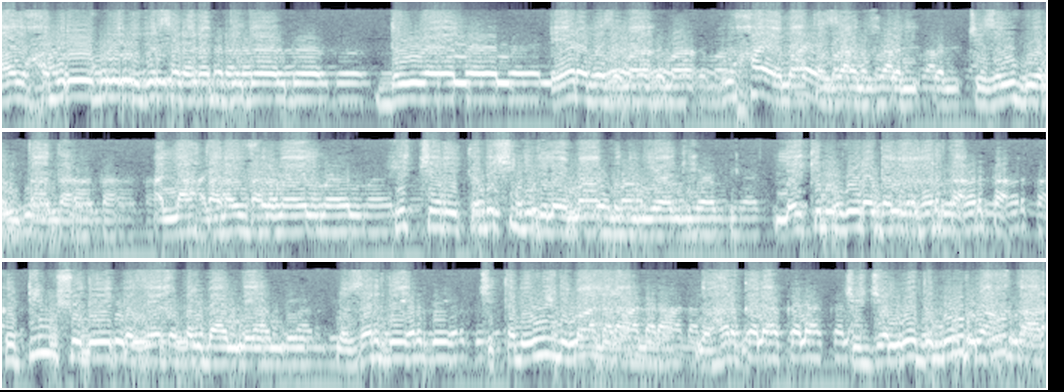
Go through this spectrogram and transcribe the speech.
او خبرو کړې د سره رب د دویل اے رب زما وخای ما ته ځان خپل چې زه وګورم تا ته. الله تعالی فرمایل هیڅ چره تدشي دې ما په دنیا کې لیکن وګوره د غرتا کټیم شو دې په ځای خپل باندې نظر دې چې تبوی نه مال را نو هر کله چې جلوه د نور راخکار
